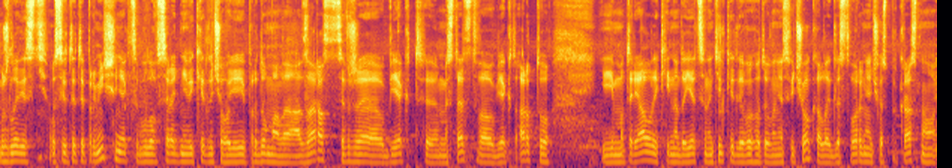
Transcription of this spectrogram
можливість освітити приміщення, як це було в середні віки, для чого її придумали. А зараз це вже об'єкт е, мистецтва, об'єкт арту і матеріал, який надається не тільки для виготовлення свічок, але й для створення чогось прекрасного.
